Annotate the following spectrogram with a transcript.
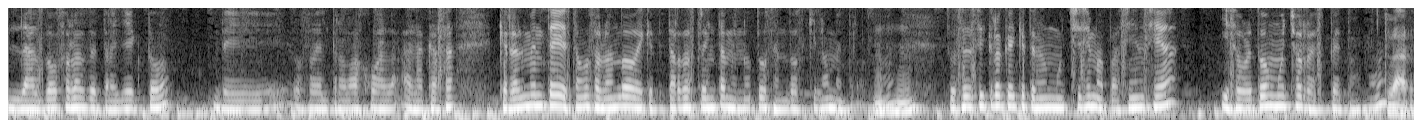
las dos horas de trayecto de, o sea, del trabajo a la, casa, que realmente estamos hablando de que te tardas 30 minutos en 2 kilómetros, Entonces sí creo que hay que tener muchísima paciencia y sobre todo mucho respeto, ¿no? Claro.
